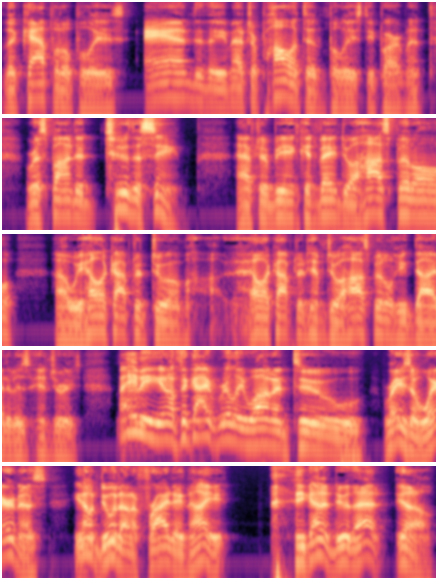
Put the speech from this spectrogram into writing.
the Capitol Police, and the Metropolitan Police Department responded to the scene. After being conveyed to a hospital, uh, we helicoptered to him, helicoptered him to a hospital. He died of his injuries. Maybe you know if the guy really wanted to raise awareness, you don't do it on a Friday night. you got to do that, you know,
